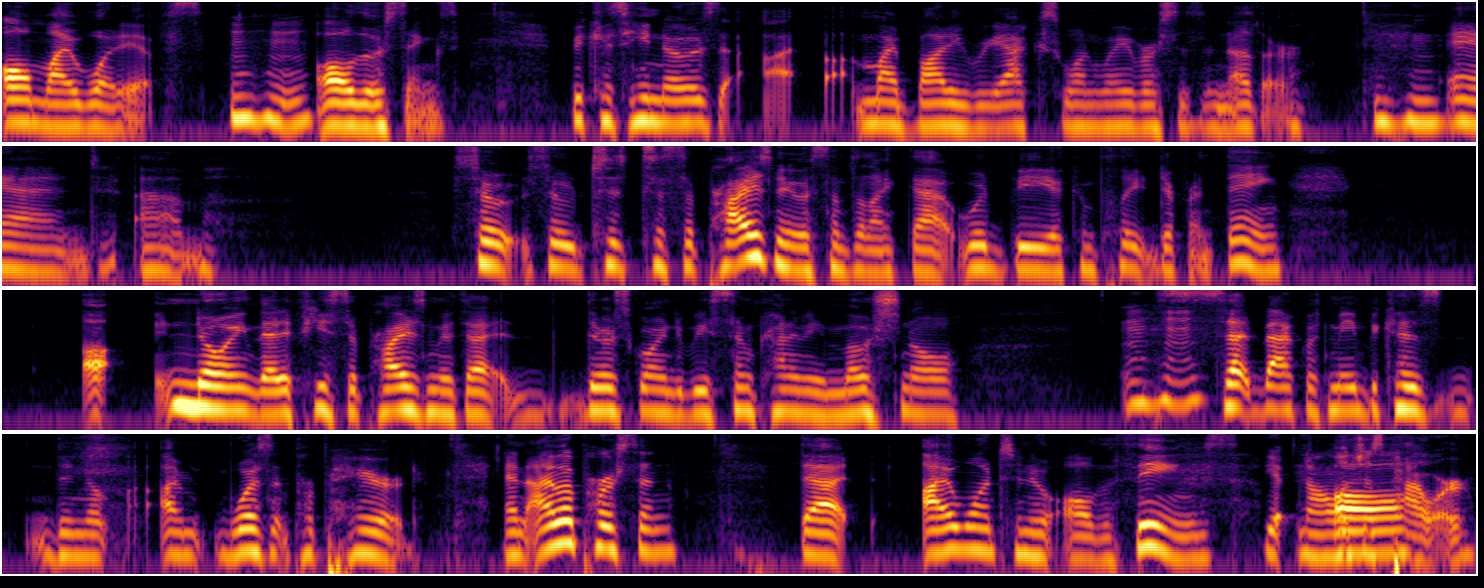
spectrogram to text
all my what ifs, mm-hmm. all those things, because he knows that I, my body reacts one way versus another. And, um, so, so to, to surprise me with something like that would be a complete different thing uh, knowing that if he surprised me with that, there's going to be some kind of emotional setback with me because you know I wasn't prepared, and I'm a person that I want to know all the things. Yep, knowledge all- is power.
